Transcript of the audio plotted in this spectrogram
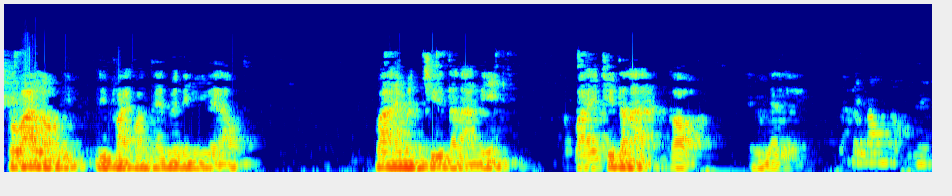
เพราะว่าเรา define content ไว้ในนี้แล้ว ว่าให้มันชื่อตารางนี้ ไปชื่อตารางก็อันนี้ได้เลยเป็นร่องสองหนึ่ง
